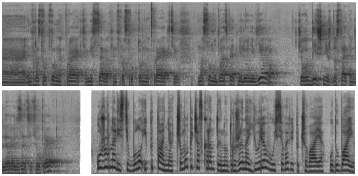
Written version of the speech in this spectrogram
е, інфраструктурних проєктів, місцевих інфраструктурних проєктів на суму 25 мільйонів євро, чого більш ніж достатньо для реалізації цього проєкту. У журналістів було і питання, чому під час карантину дружина Юрія Гусєва відпочиває у Дубаї.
